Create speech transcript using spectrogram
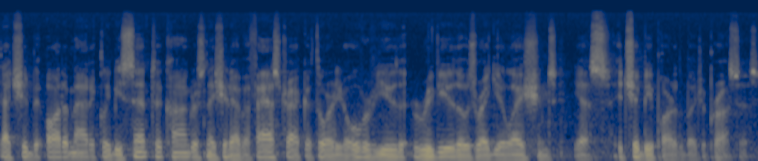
that should be automatically be sent to Congress, and they should have a fast-track authority to overview, the- review those regulations. Yes, it should be part of the budget process.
